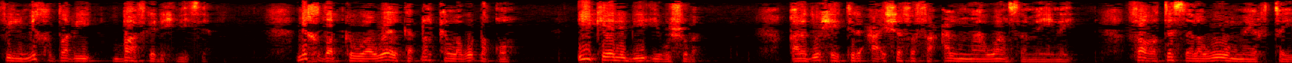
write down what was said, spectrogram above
fi lmikhdabi baafka dhexdiisa. Mikhdabka waa weelka dharka lagu dhaqo ii keena biyo iigu shuba qaalad waxay tiri caaisha fa facalnaa waan samaynay. Fakhtasala wuu meyrtay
